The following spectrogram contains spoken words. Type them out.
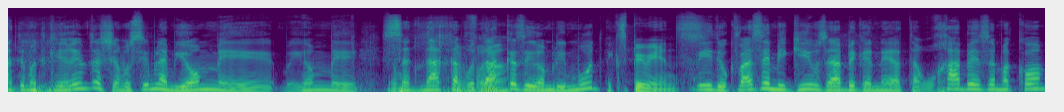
אתם מכירים את זה שהם עושים להם יום, אה, יום אה, סדנת חברה. עבודה כזה, יום לימוד? experience. בדיוק, ואז הם הגיעו, זה היה בגני התערוכה באיזה מקום.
